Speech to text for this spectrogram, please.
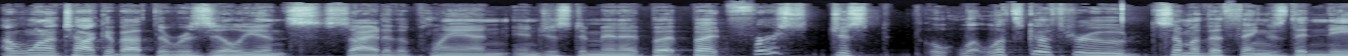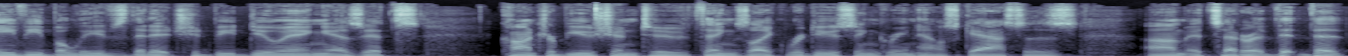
I want to talk about the resilience side of the plan in just a minute, but but first, just let's go through some of the things the Navy believes that it should be doing as its contribution to things like reducing greenhouse gases, um, et cetera. The, the,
